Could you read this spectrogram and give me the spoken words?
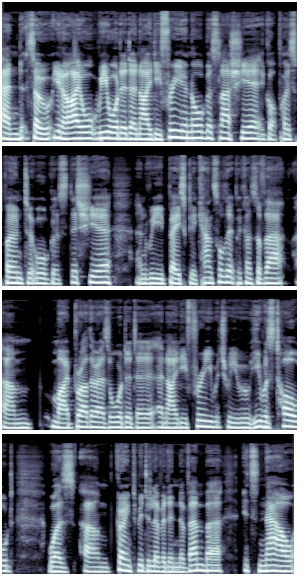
and so, you know, I we ordered an ID3 in August last year. It got postponed to August this year, and we basically cancelled it because of that. Um, my brother has ordered a, an ID3, which we he was told was um, going to be delivered in November. It's now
